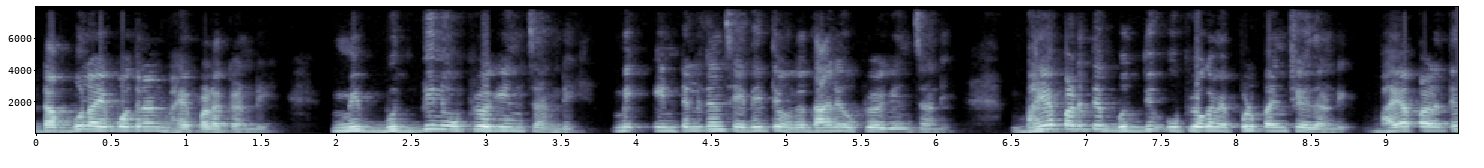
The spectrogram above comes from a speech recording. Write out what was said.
డబ్బులు అయిపోతున్నాయని భయపడకండి. మీ బుద్ధిని ఉపయోగించండి. మీ ఇంటెలిజెన్స్ ఏదైతే ఉందో దాన్ని ఉపయోగించండి. భయపడితే బుద్ధి ఉపయోగం ఎప్పుడు పనిచేయదండి. భయపడితే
